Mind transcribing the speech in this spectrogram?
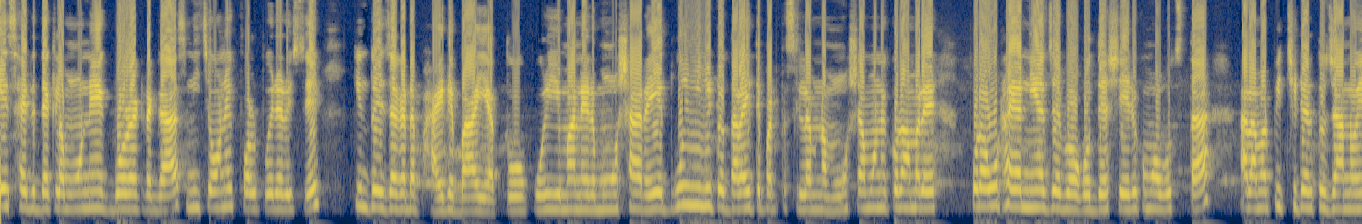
এই সাইডে দেখলাম অনেক বড় একটা গাছ, নিচে অনেক ফল পড়ে রয়েছে, কিন্তু এই জায়গাটা ভাইরে ভাই, এত পরিমাণের মশা রে, দুই মিনিটও দাঁড়াইতে পারতেছিলাম না। মশা মনে করো আমার পুরা উঠাইয়া নিয়ে যাবে অগদেশে এরকম অবস্থা। আর আমার পিচ্ছিটার তো জানোই,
